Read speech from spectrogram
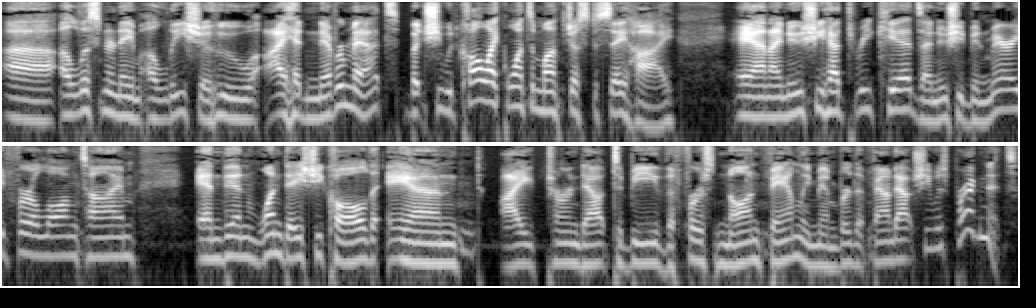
uh, a listener named Alicia who I had never met, but she would call like once a month just to say hi. And I knew she had three kids. I knew she'd been married for a long time. And then one day she called, and I turned out to be the first non family member that found out she was pregnant.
